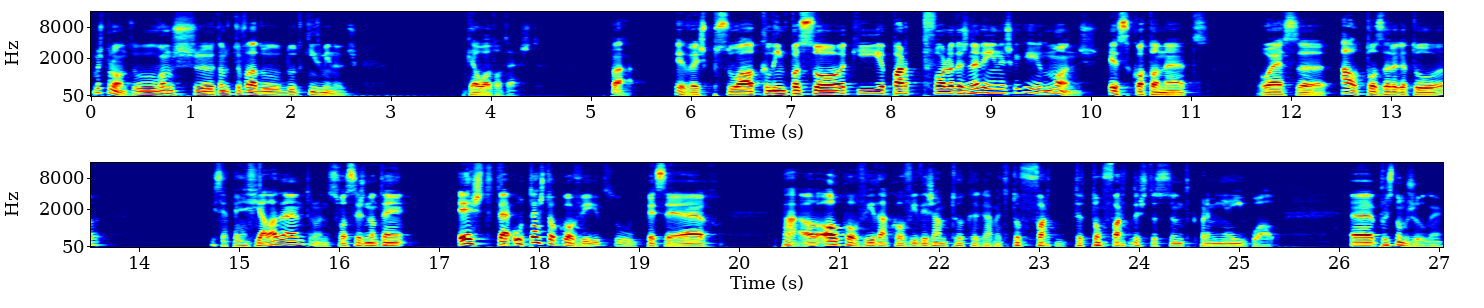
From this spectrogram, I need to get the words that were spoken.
Mas pronto, vamos. eh, Estamos a falar do, do de 15 minutos, que é o autoteste. Pá, eu vejo pessoal que limpa só aqui a parte de fora das narinas, que aquilo, monos. Esse cotonete, ou essa autozaragatoa, isso é para enfiar lá dentro, mano. Se vocês não têm. Este te... O teste ao Covid, o PCR. Pá, ao, Covid, à Covid, eu já me estou a cagar, mas estou tão farto deste assunto que para mim é igual. Ah, por isso não me julguem.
